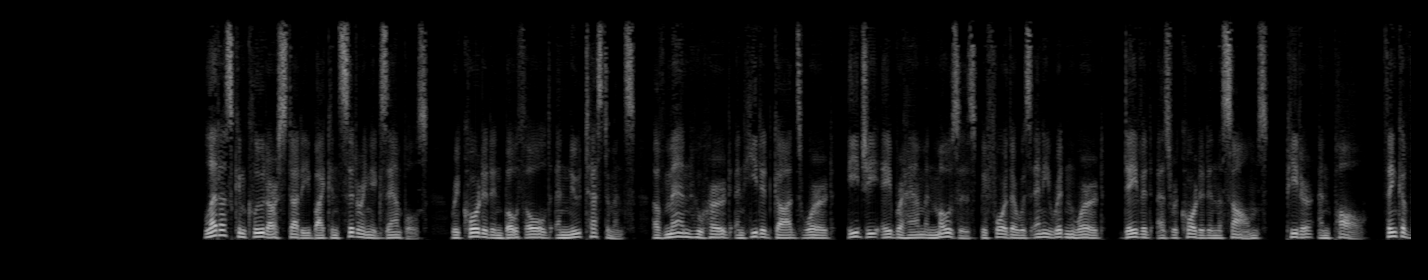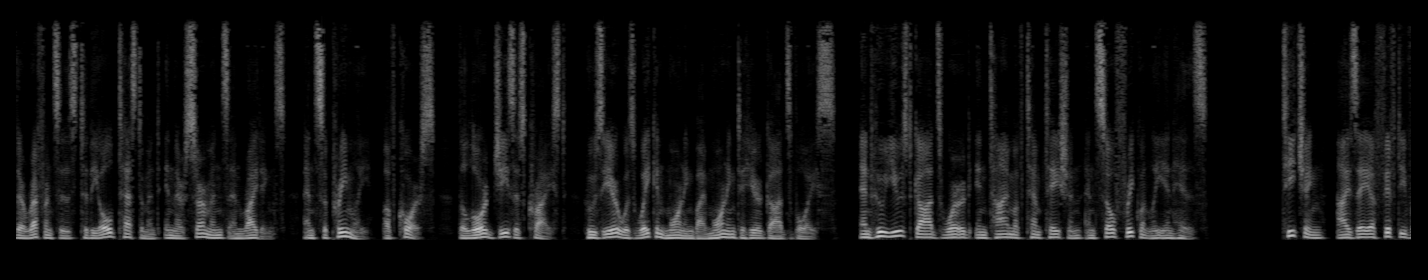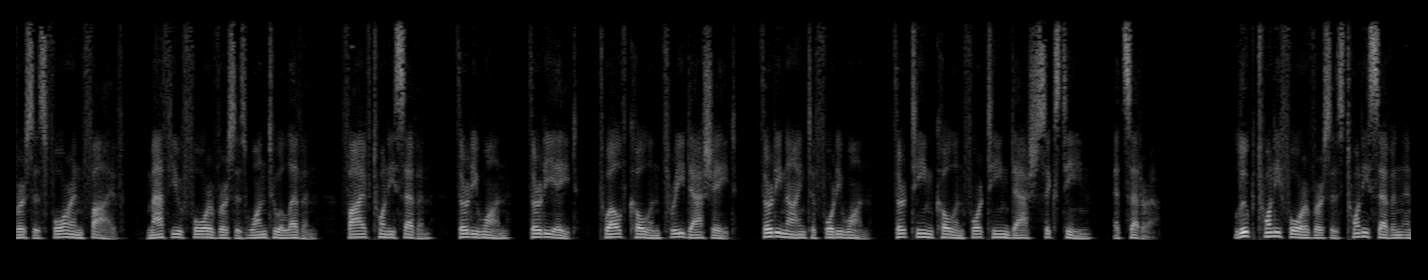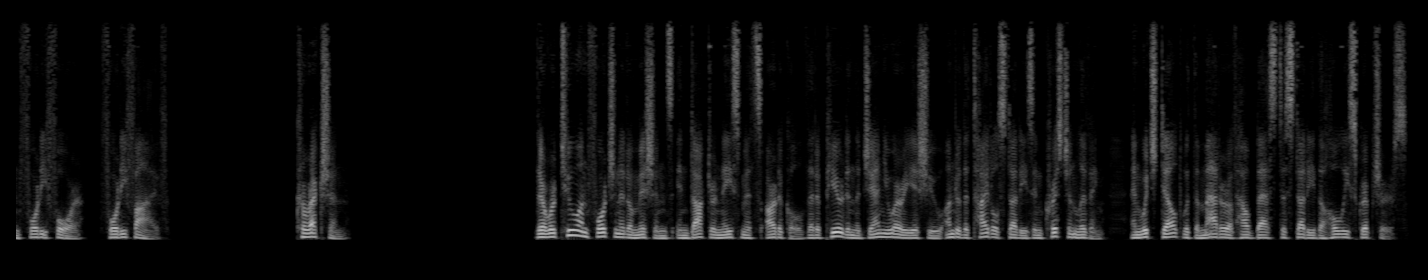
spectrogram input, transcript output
Let us conclude our study by considering examples, recorded in both Old and New Testaments, of men who heard and heeded God's word, e.g. Abraham and Moses before there was any written word, David as recorded in the Psalms, Peter and Paul. Think of their references to the Old Testament in their sermons and writings, and supremely, of course, the Lord Jesus Christ, whose ear was wakened morning by morning to hear God's voice, and who used God's word in time of temptation and so frequently in his. Teaching, Isaiah 50 verses 4 and 5, Matthew 4 verses 1 to 11, 527, 31, 38, 12 colon 3-8, 39 to 41, 13 colon 14-16, etc. Luke 24 verses 27 and 44, 45. Correction there were two unfortunate omissions in Dr. Naismith's article that appeared in the January issue under the title Studies in Christian Living, and which dealt with the matter of how best to study the Holy Scriptures.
